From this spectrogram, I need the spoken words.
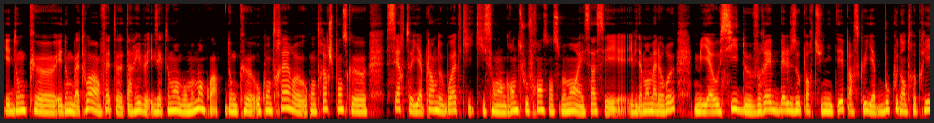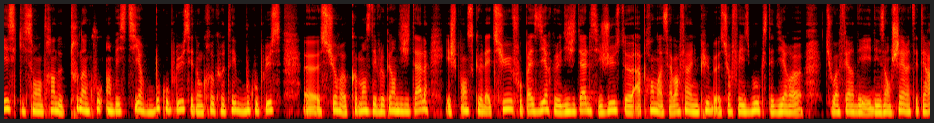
Et donc et donc bah toi, en fait, t'arrives exactement au bon moment quoi. Donc au contraire au contraire, je pense que certes, il y a plein de boîtes qui, qui sont en grande souffrance en ce moment et ça, c'est évidemment malheureux, mais il y a aussi de vraies belles opportunités parce qu'il y a beaucoup d'entreprises qui sont en train de tout d'un coup investir beaucoup plus et donc recruter beaucoup plus euh, sur comment se développer en digital. Et je pense que là-dessus, faut pas se dire que le digital, c'est juste euh, apprendre à savoir faire une pub sur Facebook, c'est-à-dire, euh, tu vois, faire des, des enchères, etc.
